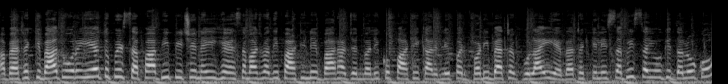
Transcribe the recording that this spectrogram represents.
अब बैठक की बात हो रही है तो फिर सपा भी पीछे नहीं है। समाजवादी पार्टी ने 12 जनवरी को पार्टी कार्यालय पर बड़ी बैठक बुलाई है। बैठक के लिए सभी सहयोगी दलों को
